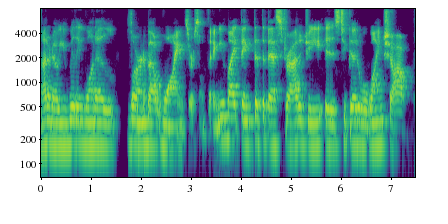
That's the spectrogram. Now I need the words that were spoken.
I don't know, you really want to learn about wines or something. You might think that the best strategy is to go to a wine shop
